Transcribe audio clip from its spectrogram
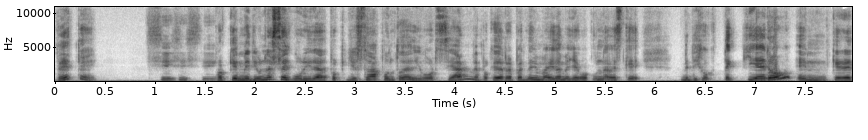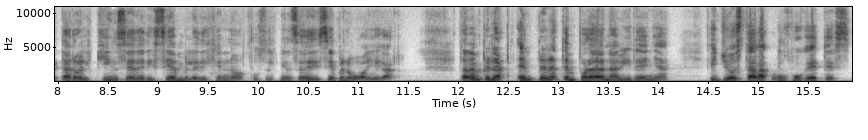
vete. Sí, sí, sí. Porque me dio una seguridad, porque yo estaba a punto de divorciarme, porque de repente mi marido me llegó una vez que me dijo, te quiero en Querétaro el 15 de diciembre. Le dije, no, pues el 15 de diciembre no voy a llegar. Estaba en plena, en plena temporada navideña, y yo estaba con juguetes.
